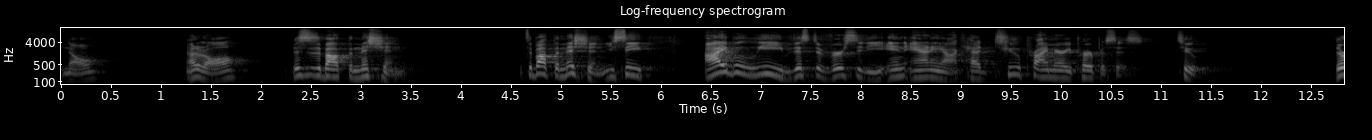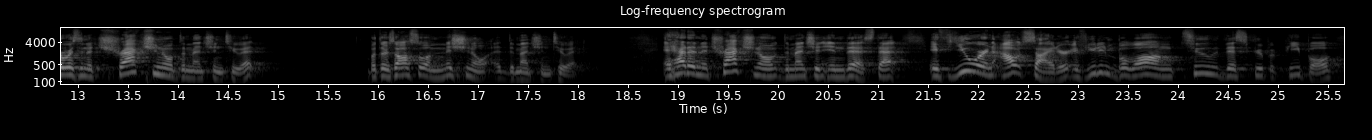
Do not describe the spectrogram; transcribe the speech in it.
No, not at all. This is about the mission. It's about the mission. You see, I believe this diversity in Antioch had two primary purposes. Two. There was an attractional dimension to it, but there's also a missional uh, dimension to it. It had an attractional dimension in this that if you were an outsider, if you didn't belong to this group of people,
